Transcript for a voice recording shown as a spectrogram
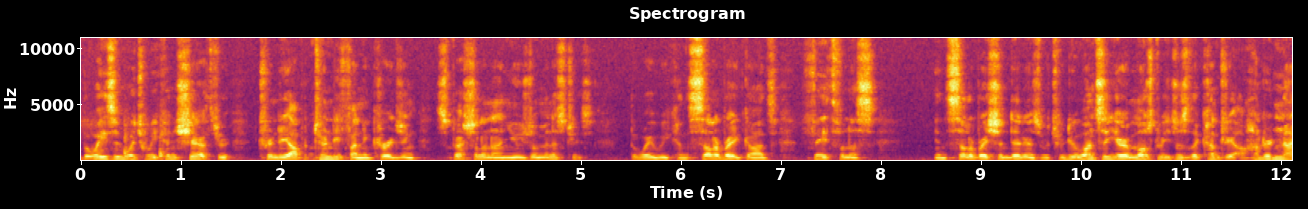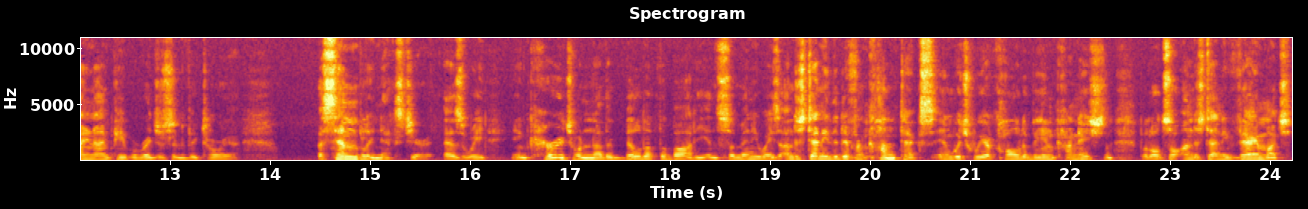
the ways in which we can share through Trinity Opportunity Fund, encouraging special and unusual ministries, the way we can celebrate God's faithfulness in celebration dinners, which we do once a year in most regions of the country. 199 people registered in Victoria. Assembly next year as we encourage one another, build up the body in so many ways, understanding the different contexts in which we are called to be incarnation, but also understanding very much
